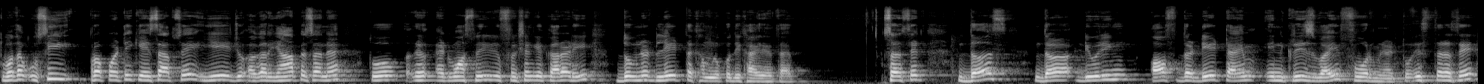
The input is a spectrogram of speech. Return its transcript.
तो मतलब उसी प्रॉपर्टी के हिसाब से ये जो अगर यहाँ पे सन है तो एटमॉस्फेरिक रिफ्लेक्शन के कारण ही दो मिनट लेट तक हम लोग को दिखाई देता है। Sunset thus the duration of the day time increase by four minute तो इस तरह से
